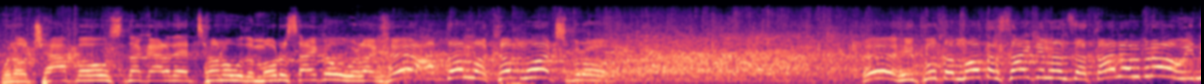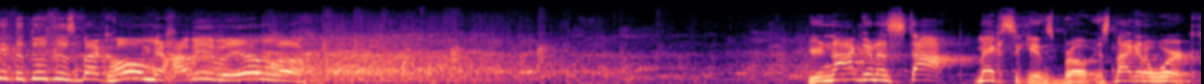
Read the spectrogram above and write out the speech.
When El Chapo snuck out of that tunnel with a motorcycle, we're like, hey, Abdullah, come watch, bro. Hey, he put a motorcycle in the tunnel, bro. We need to do this back home, ya habibi. You're not gonna stop Mexicans, bro. It's not gonna work.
